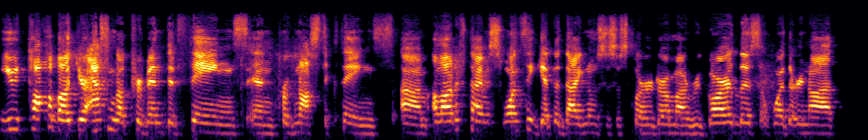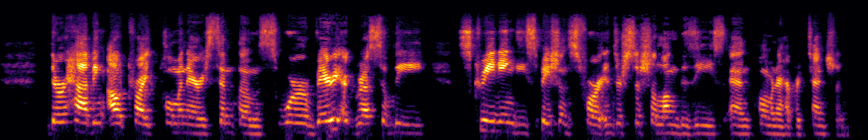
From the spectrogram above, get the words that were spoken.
you talk about you're asking about preventive things and prognostic things. Um, a lot of times, once they get the diagnosis of scleroderma, regardless of whether or not they're having outright pulmonary symptoms, we're very aggressively screening these patients for interstitial lung disease and pulmonary hypertension.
